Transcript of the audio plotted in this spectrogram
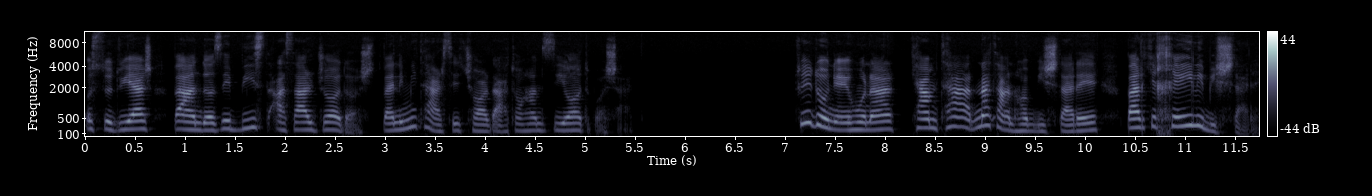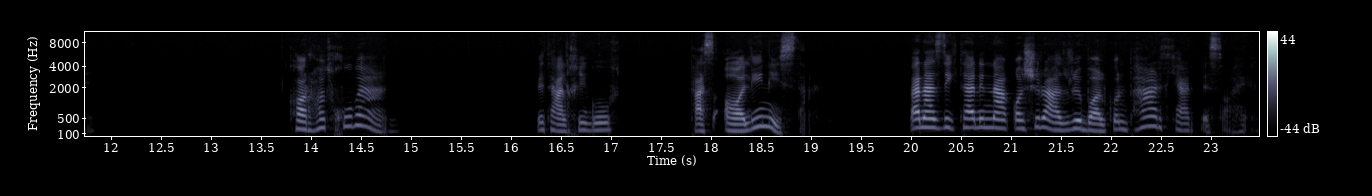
استودیویش به اندازه 20 اثر جا داشت ولی می ترسید 14 تا هم زیاد باشد. توی دنیای هنر کمتر نه تنها بیشتره بلکه خیلی بیشتره. کارهات خوبن. به تلخی گفت پس عالی نیستن. و نزدیکترین نقاشی را از روی بالکن پرت کرد به ساحل.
